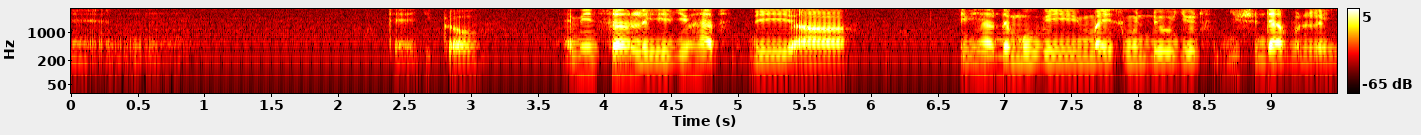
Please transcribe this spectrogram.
And there you go I mean certainly if you have the uh, if you have the movie Mace Windu you you should definitely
